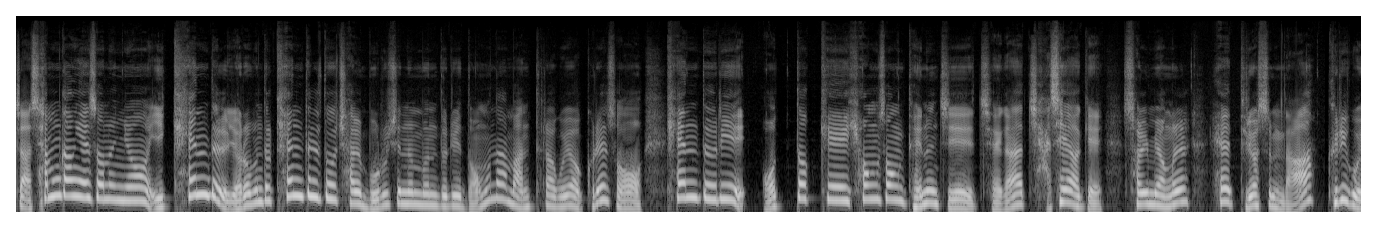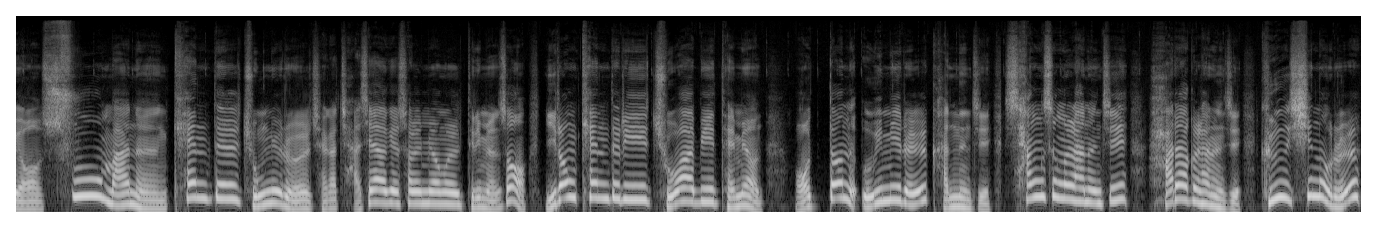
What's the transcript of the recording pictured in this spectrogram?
자, 3강에서는요, 이 캔들, 여러분들 캔들도 잘 모르시는 분들이 너무나 많더라고요. 그래서 캔들이 어떻게 형성되는지 제가 자세하게 설명을 해 드렸습니다. 그리고요, 수많은 캔들 종류를 제가 자세하게 설명을 드리면서 이런 캔들이 조합이 되면 어떤 의미를 갖는지 상승을 하는지 하락을 하는지 그 신호를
